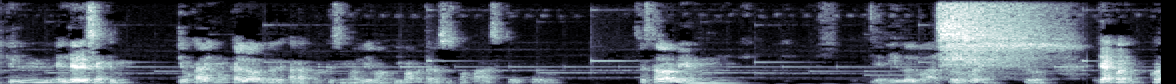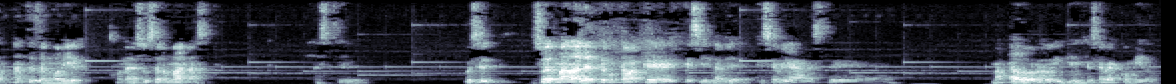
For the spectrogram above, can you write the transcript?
y que él, él le decía que, que ojalá y nunca lo, lo dejara porque si no le iba, iba a matar a sus papás. todo, Pero, o sea, estaba bien, bien ido el vato, güey. Ya cuan- cuan- antes de morir, una de sus hermanas, este, pues eh, su hermana le preguntaba que, que si la había, que si había, este, matado, ¿verdad? Y que, que se había comido.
